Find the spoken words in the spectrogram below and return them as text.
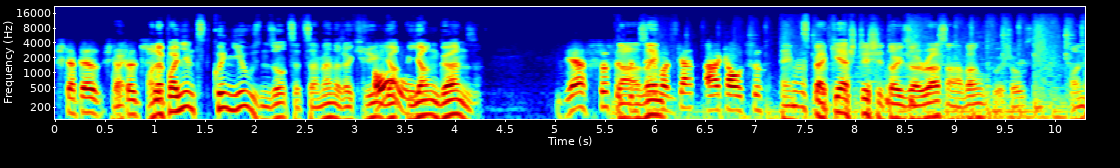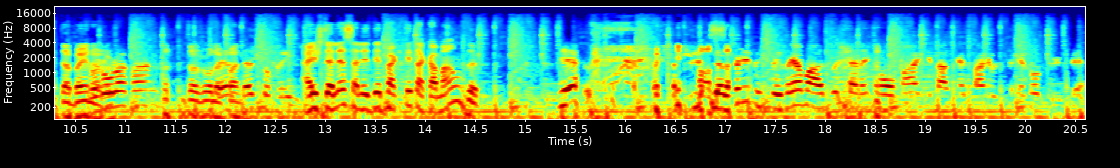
Je t'appelle. Je t'appelle On a pogné une petite Queen News, nous autres, cette semaine, recrue. Oh! Young Guns. Yes, ça, c'est une très un- bonne carte encore ça. Un petit paquet acheté chez Toys R Us en vente ou quelque chose. On était bien Toujours heureux. le fun. Toujours le fun. Belle, belle surprise. Hey, je te laisse aller dépacter ta commande. Yes! Le pire, c'est que c'est vraiment ça. Je suis avec mon père qui est en train de faire le réseau de buffet.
